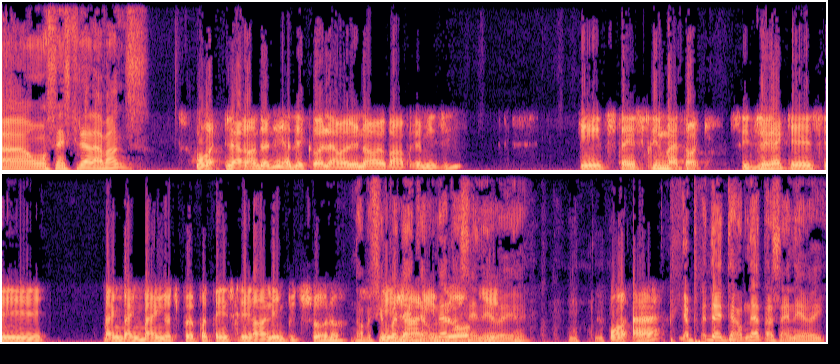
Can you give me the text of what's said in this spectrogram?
euh, on s'inscrit à l'avance? Ouais, la randonnée, elle décolle à une heure d'après-midi. Et tu t'inscris le matin. C'est direct, euh, c'est bang, bang, bang. Là. Tu peux pas t'inscrire en ligne puis tout ça. Là. Non, parce qu'il n'y a Les pas gens d'Internet à Saint-Néré. Hein? Ouais, hein? Il n'y a pas d'Internet à Saint-Néré.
